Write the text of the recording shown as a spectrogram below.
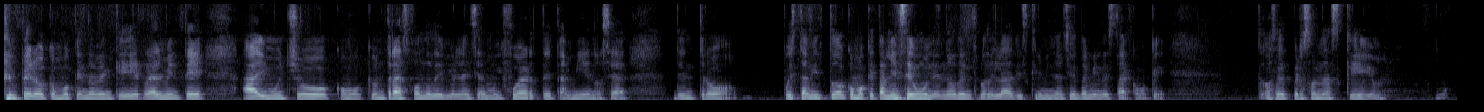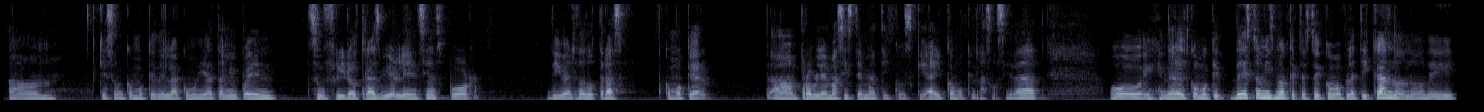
pero como que no ven que realmente hay mucho, como que un trasfondo de violencia muy fuerte también, o sea, dentro, pues también todo como que también se une, ¿no? Dentro de la discriminación también está como que, o sea, personas que, que son como que de la comunidad también pueden sufrir otras violencias por diversas otras, como que problemas sistemáticos que hay como que en la sociedad o en general como que de esto mismo que te estoy como platicando, ¿no? De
